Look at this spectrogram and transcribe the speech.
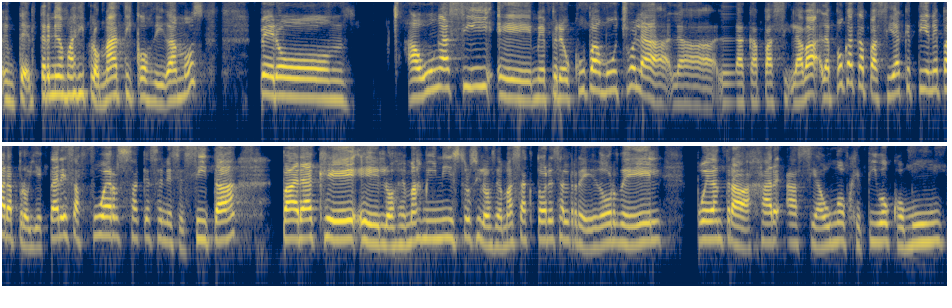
en términos más diplomáticos, digamos, pero Aún así, eh, me preocupa mucho la, la, poca capacidad que tiene para proyectar esa fuerza que se necesita para que eh, los demás ministros y los demás actores alrededor de él puedan trabajar hacia un objetivo común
